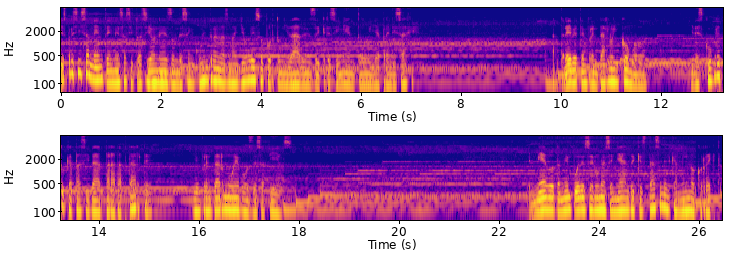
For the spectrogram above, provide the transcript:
Y es precisamente en esas situaciones donde se encuentran las mayores oportunidades de crecimiento y aprendizaje. Atrévete a enfrentar lo incómodo y descubre tu capacidad para adaptarte y enfrentar nuevos desafíos. El miedo también puede ser una señal de que estás en el camino correcto.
